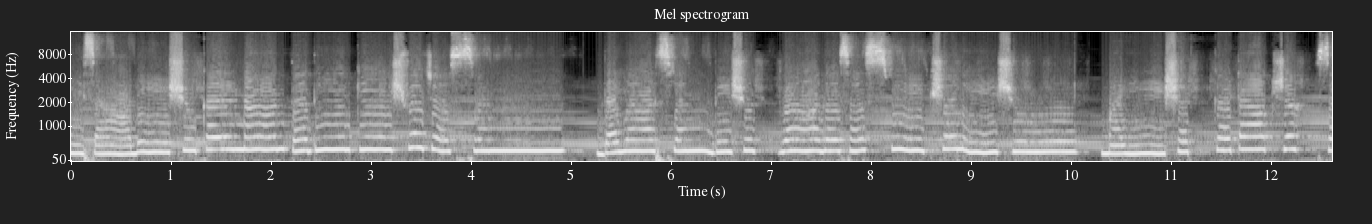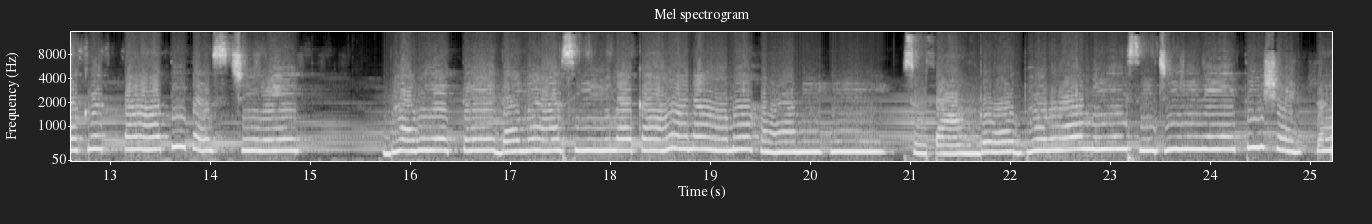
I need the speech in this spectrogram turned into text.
विशालेषु कर्णान्तदीर्घेष्वजस्रम् दयास्यन्दिषु द्वादशस्वीक्षणेषु मयि षट्कटाक्षः सकृत्पातितश्चेत्। भवेत्ते दयाशीलकानामहानिः। सुताङ्गोद्भवो मेसि जीवेति षड्दा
